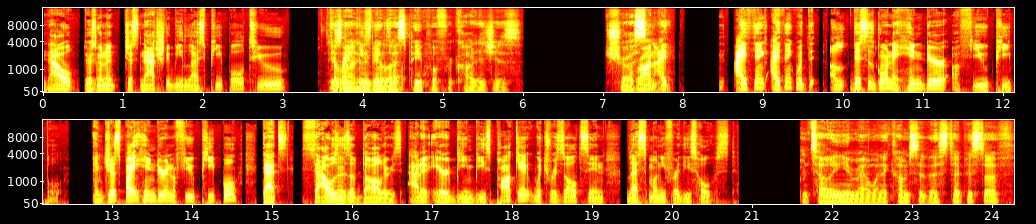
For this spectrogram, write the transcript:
now there's gonna just naturally be less people to. There's not to be less out. people for cottages. Trust Ron, me. I, I think I think with the, uh, this is going to hinder a few people, and just by hindering a few people, that's thousands of dollars out of Airbnb's pocket, which results in less money for these hosts. I'm telling you, man, when it comes to this type of stuff,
